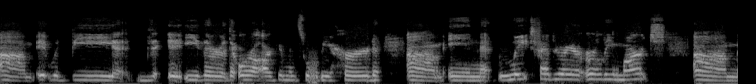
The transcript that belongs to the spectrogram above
um, it would be the, either the oral arguments will be heard um, in late February or early March. Um,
